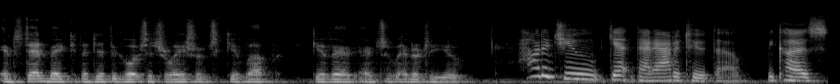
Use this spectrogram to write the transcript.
Instead, make the difficult situations give up, give in, and surrender to you. How did you get that attitude though? Because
